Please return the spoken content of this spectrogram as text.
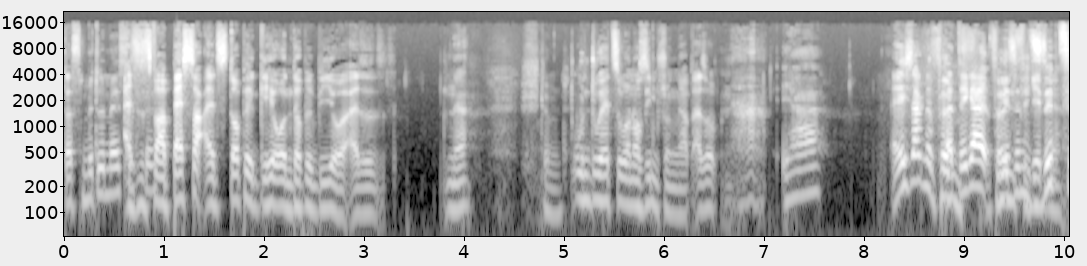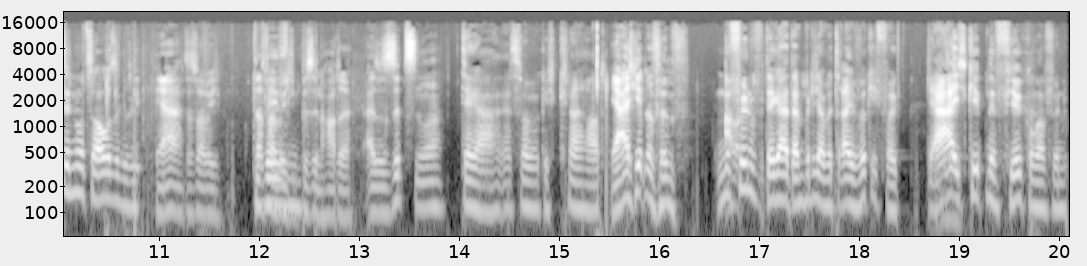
das mittelmäßige. Also, es war besser als Doppel-Geo und Doppel-Bio. Also, ne? Stimmt. Und du hättest sogar noch 7 Stunden gehabt. Also, na. Ja. Ich sag eine ja 5. Digga, wir 5 sind geht 17 Uhr zu Hause gewesen. Ja, das war wirklich. Das war Gewesen. wirklich ein bisschen harter. Also 17 Uhr. Digga, das war wirklich knallhart. Ja, ich gebe eine 5. Eine Aber- 5, Digga, dann bin ich aber mit 3 wirklich voll. Ja, ich gebe eine 4,5.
